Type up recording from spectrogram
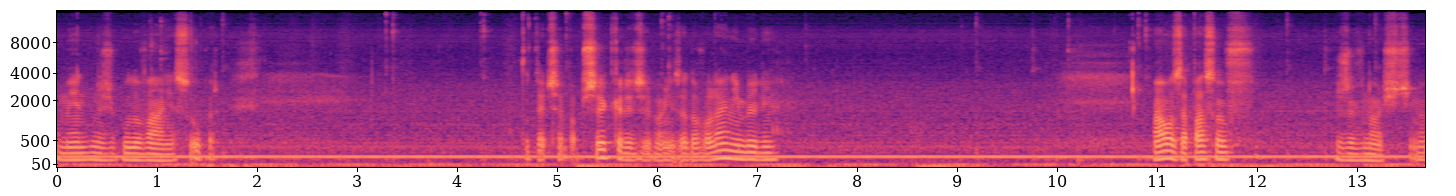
umiejętność budowania, super. Tutaj trzeba przykryć, żeby oni zadowoleni byli. Mało zapasów żywności, no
